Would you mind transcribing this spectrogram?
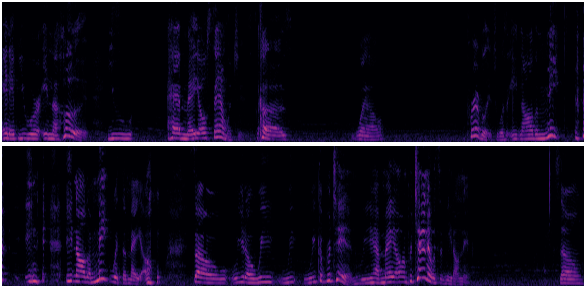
And if you were in the hood, you had mayo sandwiches because well, privilege was eating all the meat, eating, eating all the meat with the mayo. So you know we we we could pretend we have mayo and pretend there was some meat on there. So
